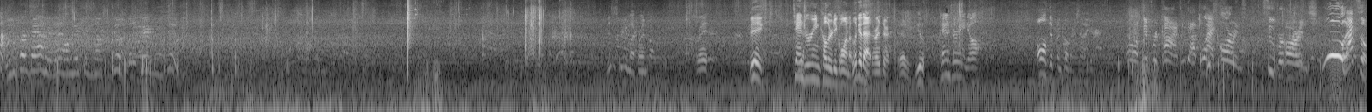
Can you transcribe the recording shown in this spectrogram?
Well, your first day out here, man. I want to make sure you know what you're doing, but apparently you do. This is for you, my friend. Right. Big tangerine colored iguana. Look at that right there. That is beautiful. Tangerine, y'all. All different colors out here. All different kinds. We got black, orange, super orange. Woo, that's a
